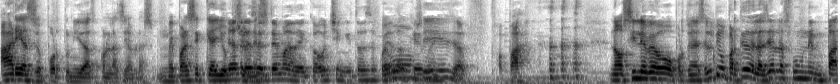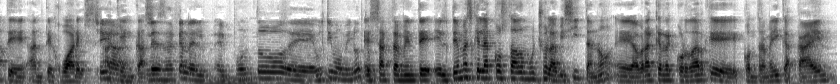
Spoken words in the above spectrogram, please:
áreas de oportunidad con las Diablas. Me parece que hay opciones. ¿Ya traes el tema de coaching y todo ese pedo? sí, papá. No, sí le veo oportunidades. El último partido de las Diablas fue un empate ante Juárez aquí en casa. Le sacan el, punto de último minuto. Exactamente. El tema es que le ha costado mucho la visita, ¿no? Eh, habrá que recordar que contra América caen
